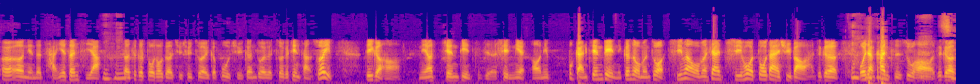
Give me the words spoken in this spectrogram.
二二年的产业升级啊的这个多头格局去做一个布局，跟做一个做一个进场。所以，第一个哈，你要坚定自己的信念哦。你不敢坚定，你跟着我们做，起码我们现在期货多单续报啊。这个我想看指数哈，这个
